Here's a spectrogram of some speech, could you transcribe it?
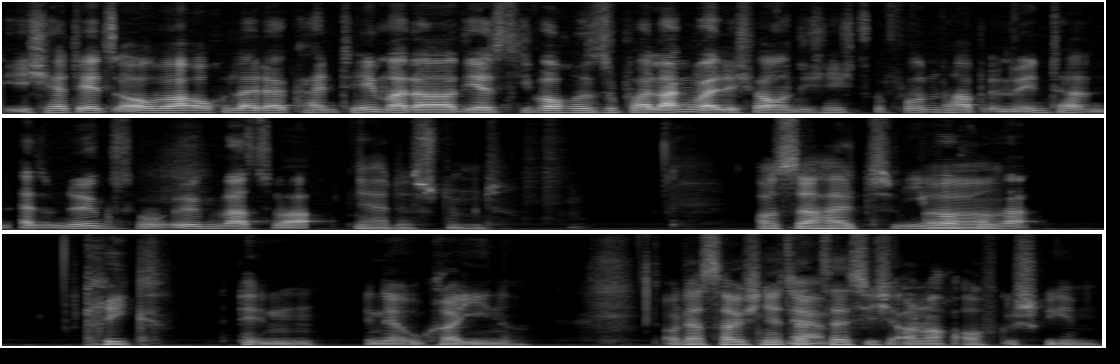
Ich hätte jetzt aber auch leider kein Thema, da jetzt die Woche super langweilig war und ich nichts gefunden habe im Internet, also nirgendwo irgendwas war. Ja, das stimmt. Außer halt Die Woche äh, war. Krieg in, in der Ukraine. Aber das habe ich mir Ja. tatsächlich auch noch aufgeschrieben.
